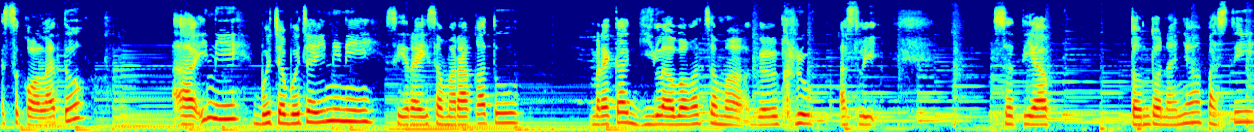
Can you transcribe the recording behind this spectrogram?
sekolah tuh eh, ini bocah-bocah ini nih si Rai sama Raka tuh mereka gila banget sama girl group asli. Setiap tontonannya pasti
